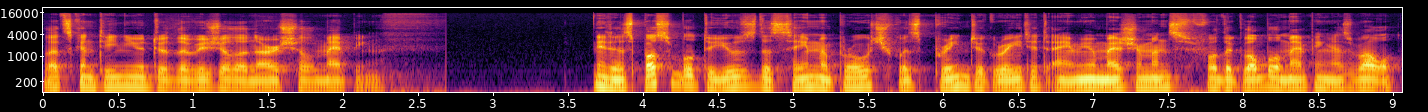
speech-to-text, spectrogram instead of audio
Let's continue to the visual inertial mapping. It is possible to use the same approach with pre-integrated IMU measurements for the global mapping as well,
